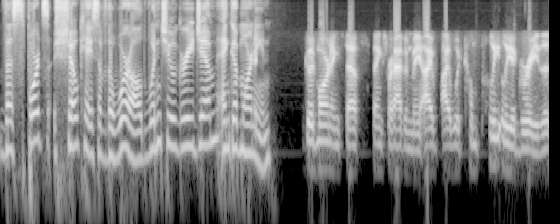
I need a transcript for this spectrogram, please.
the sports showcase of the world. Wouldn't you agree, Jim? And good morning. Good morning, Steph. Thanks for having me. I, I would completely agree. The,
